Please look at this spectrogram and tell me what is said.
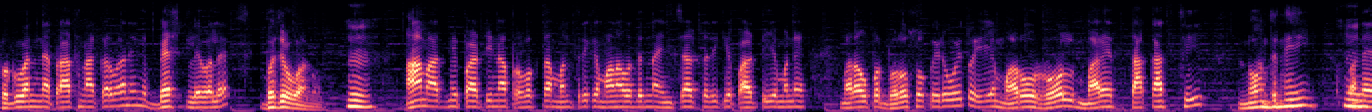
ભગવાનને પ્રાર્થના કરવાની ને બેસ્ટ લેવલે ભજવવાનું. આમ આદમી પાર્ટીના પ્રવક્તા મંત્રી કે માણાવદરના ઇન્ચાર્જ તરીકે પાર્ટીએ મને મારા ઉપર ભરોસો કર્યો હોય તો એ મારો રોલ મારે તાકાતથી નોંધની અને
